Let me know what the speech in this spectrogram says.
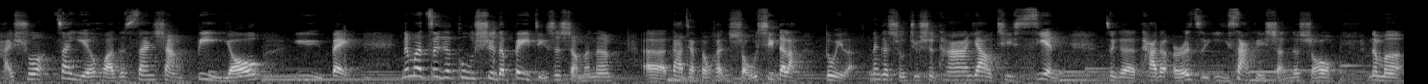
还说，在耶和华的山上必有预备。那么这个故事的背景是什么呢？呃，大家都很熟悉的啦。对了，那个时候就是他要去献这个他的儿子以撒给神的时候。那么，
